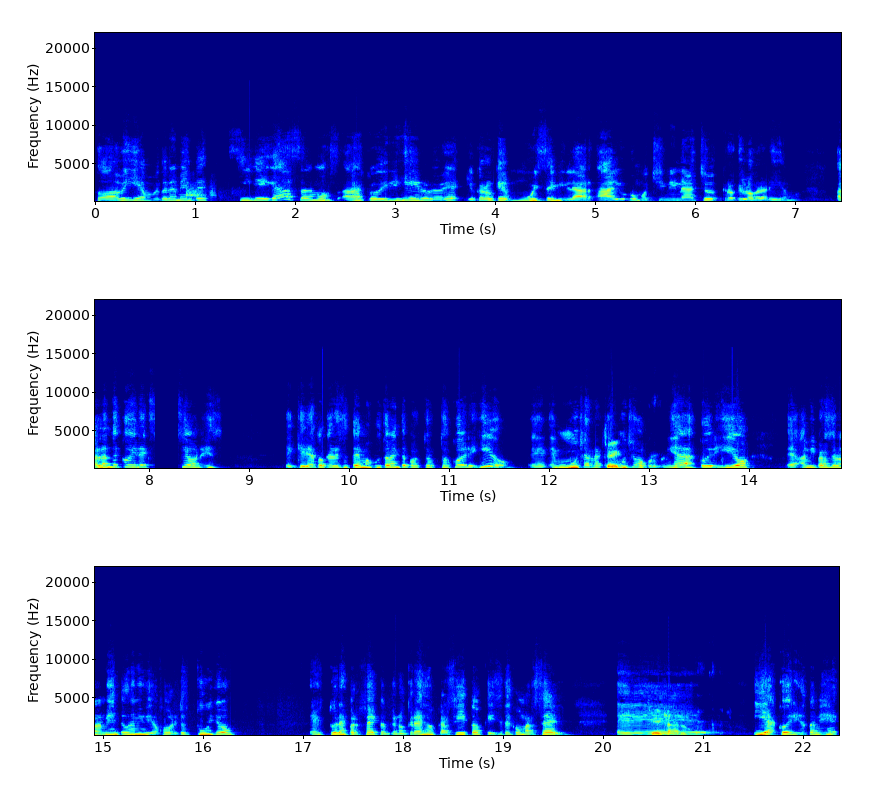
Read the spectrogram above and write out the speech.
todavía momentáneamente, si llegásemos a codirigir, bebé, yo creo que muy similar a algo como Chini y Nacho, creo que lograríamos. Hablando de codirecciones, eh, quería tocar ese tema justamente porque tú, tú has codirigido eh, en, muchas, sí. en muchas oportunidades, has codirigido, eh, a mí personalmente uno de mis videos favoritos tuyos es Tú eres perfecto, aunque no creas Oscarcito, que hiciste con Marcel. sí, claro. Y has codirigido también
